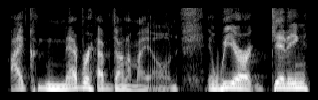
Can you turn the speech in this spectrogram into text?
I could never have done on my own. And we are getting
